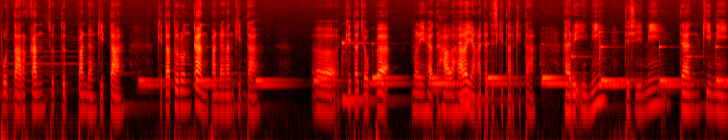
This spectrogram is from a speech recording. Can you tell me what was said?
putarkan sudut pandang kita, kita turunkan pandangan kita, uh, kita coba melihat hal-hal yang ada di sekitar kita hari ini, di sini, dan kini.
